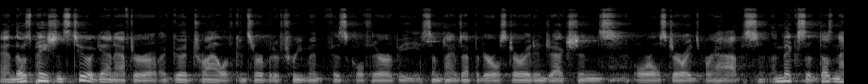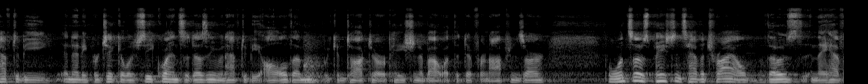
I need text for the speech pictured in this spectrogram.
And those patients, too, again, after a good trial of conservative treatment, physical therapy, sometimes epidural steroid injections, oral steroids perhaps, a mix that doesn't have to be in any particular sequence, it doesn't even have to be all of them. We can talk to our patient about what the different options are. But once those patients have a trial, those and they have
